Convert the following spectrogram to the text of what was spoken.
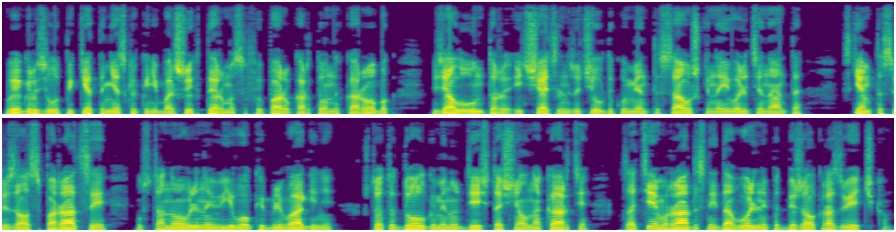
выгрузил у пикета несколько небольших термосов и пару картонных коробок, взял унтер и тщательно изучил документы Саушкина и его лейтенанта, с кем-то связался по рации, установленной в его кабельвагене, что-то долго, минут десять уточнял на карте, затем, радостный и довольный, подбежал к разведчикам.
